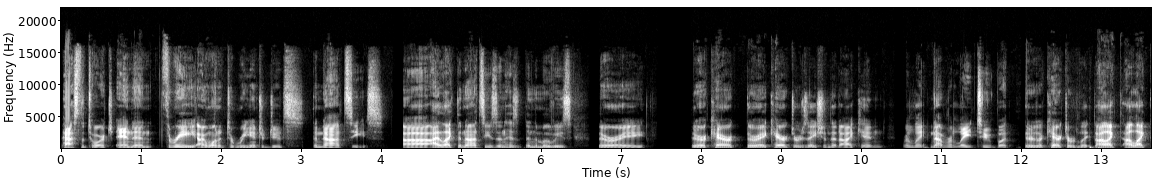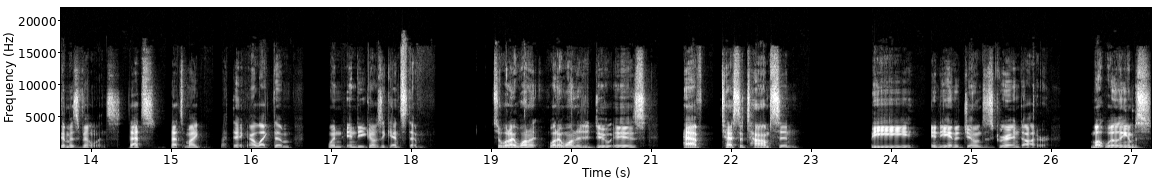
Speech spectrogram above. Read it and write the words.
pass the torch. And then three, I wanted to reintroduce the Nazis. Uh, I like the Nazis in his in the movies. They're a they're a character they're a characterization that I can relate not relate to, but they're a character relate. I like I like them as villains. That's that's my my thing. I like them when Indy goes against them. So what I wanted what I wanted to do is have Tessa Thompson be Indiana Jones's granddaughter. Mutt Williams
